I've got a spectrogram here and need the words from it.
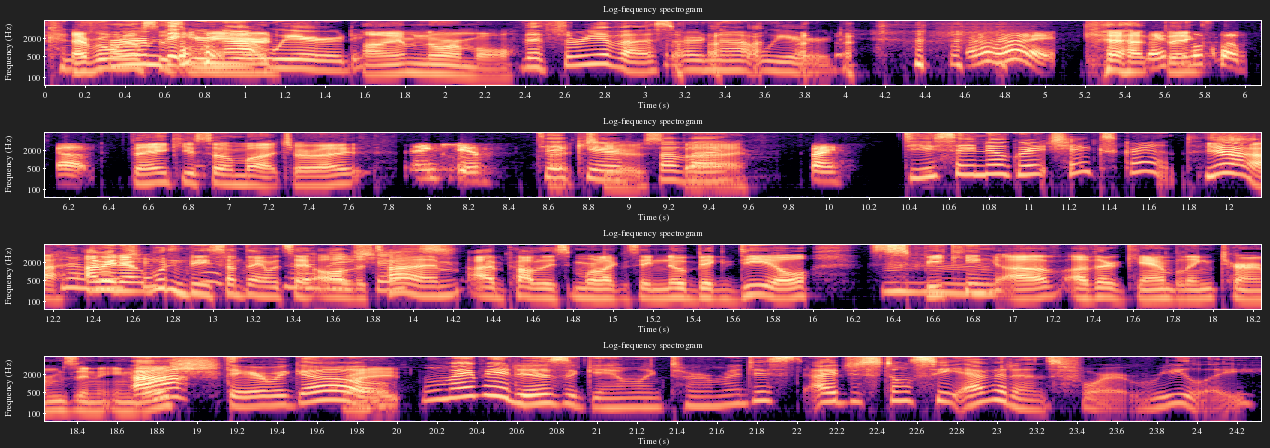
confirm Everyone else is that you're weird. not weird. I am normal. The three of us are not weird. All right. Kat, nice thanks. club. Thank you so much. All right. Thank you. Take right, care. cheers. Bye bye. Bye. Do you say no great shakes, Grant? Yeah, No I mean, it wouldn't be something I would say No all the shakes? time. I'd probably more like to say no big deal. Speaking of other gambling terms in English, Ah, there we go. right? Well, maybe it is a gambling term. I just, I just don't see evidence for it, really.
